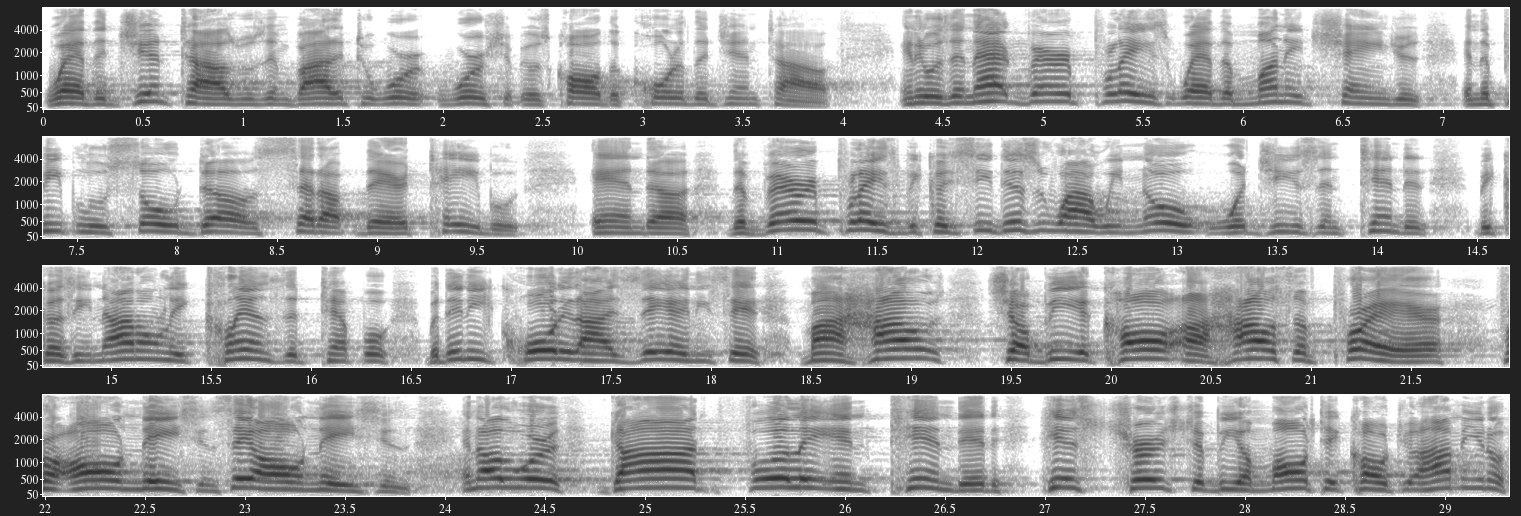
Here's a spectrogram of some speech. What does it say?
where the Gentiles was invited to wor- worship. It was called the court of the Gentiles. And it was in that very place where the money changers and the people who sold doves set up their tables. And uh, the very place, because you see, this is why we know what Jesus intended, because he not only cleansed the temple, but then he quoted Isaiah and he said, My house shall be a call a house of prayer for all nations. Say all nations. In other words, God fully intended his church to be a multicultural. How many you know?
